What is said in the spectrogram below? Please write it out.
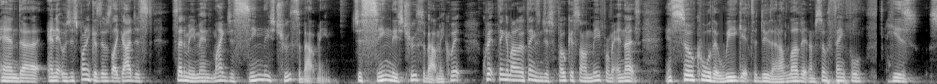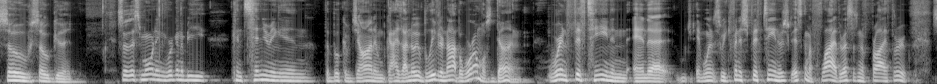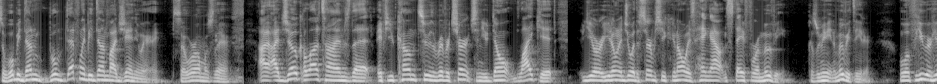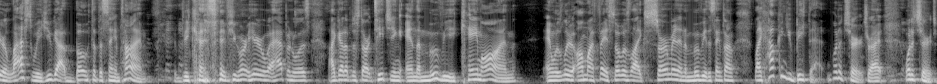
and uh, and it was just funny because it was like God just said to me, "Man, Mike, just sing these truths about me. Just sing these truths about me. Quit quit thinking about other things and just focus on me for me." And that's it's so cool that we get to do that. I love it. I'm so thankful. He is so so good. So this morning we're going to be continuing in the book of John, and guys, I know you believe it or not, but we're almost done we're in 15 and and uh, and once we finish 15 it's, it's going to fly the rest is going to fly through. So we'll be done we'll definitely be done by january. So we're almost there. I, I joke a lot of times that if you come to the river church and you don't like it you're you don't enjoy the service you can always hang out and stay for a movie because we meet in a movie theater. Well if you were here last week you got both at the same time because if you weren't here what happened was i got up to start teaching and the movie came on and was literally on my face. So it was like sermon and a movie at the same time. Like, how can you beat that? What a church, right? What a church.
